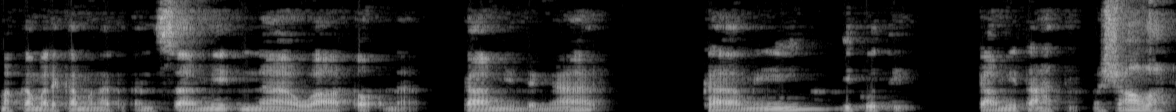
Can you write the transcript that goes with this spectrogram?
maka mereka mengatakan sami'na wa ata'na. Kami dengar, kami ikuti kami taati. Masya Allah.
